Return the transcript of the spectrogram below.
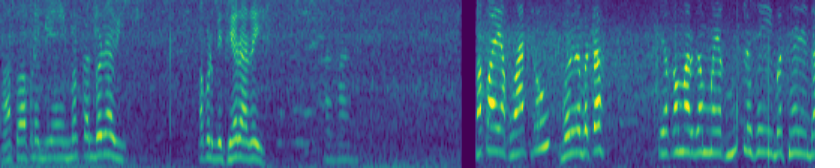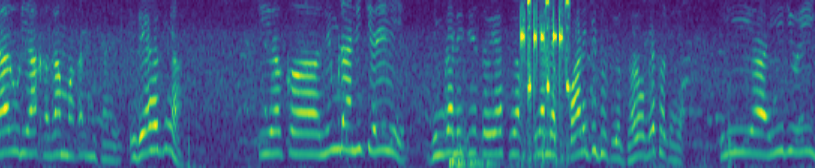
હા તો આપણે બે મકાન બનાવી. આપણે બે ભેરા રહી. હા હા. બાપા એક વાત કહું? બોલ ને બટા. એક અમારા ગામમાં એક મુકે છે એ બધાને દારૂડી આખા ગામમાં કરી દીધા છે. ક્યાં છે એ એક લીમડા નીચે રહે લીમડા નીચે તો એક એક ત્યાં પાણી પીધું હતું એક જણો બેઠો હતો અહીંયા. ઈ અ, ઈ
